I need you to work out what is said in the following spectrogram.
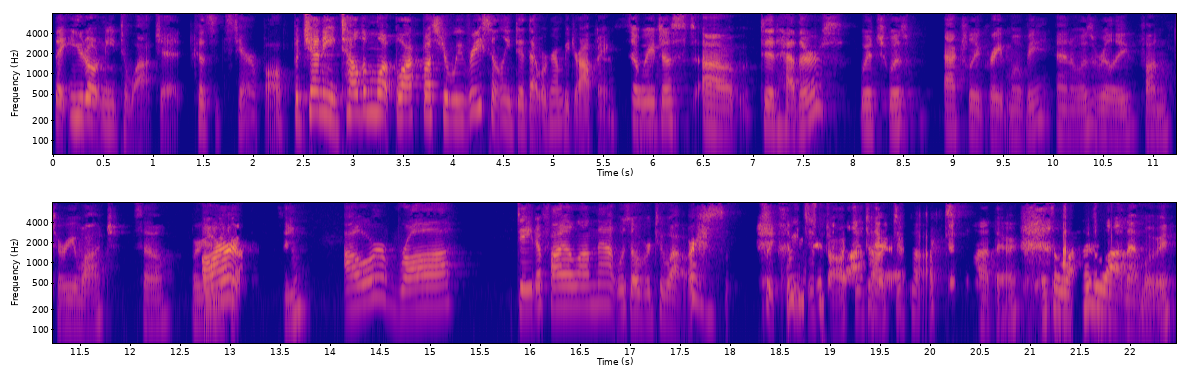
that you don't need to watch it because it's terrible. But Jenny, tell them what blockbuster we recently did that we're going to be dropping. So we just uh, did Heather's, which was actually a great movie, and it was really fun to rewatch. So we're gonna Our- soon. Our raw data file on that was over two hours. like we just talked and talked and talked. There's a lot there. There's a lot. There's a lot in that movie.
